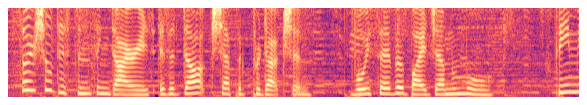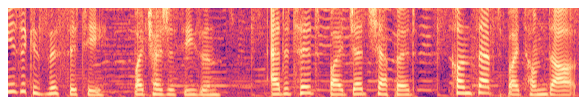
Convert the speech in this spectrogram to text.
Social Distancing Diaries is a Dark Shepherd production, voiceover by Gemma Moore. Theme music is This City by Treasure Season, edited by Jed Shepherd, concept by Tom Dark.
